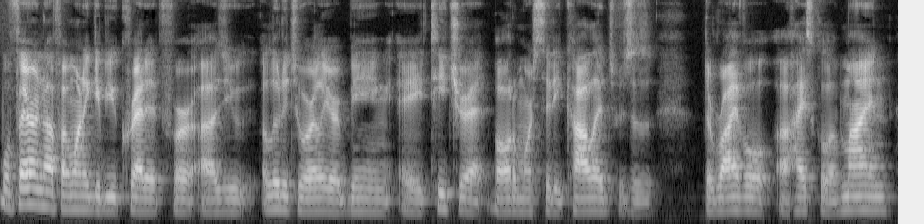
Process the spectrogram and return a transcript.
Well, fair enough. I want to give you credit for, as you alluded to earlier, being a teacher at Baltimore City College, which is the rival uh, high school of mine.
